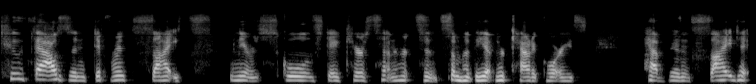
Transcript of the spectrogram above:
2,000 different sites near schools, daycare centers, and some of the other categories have been cited.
